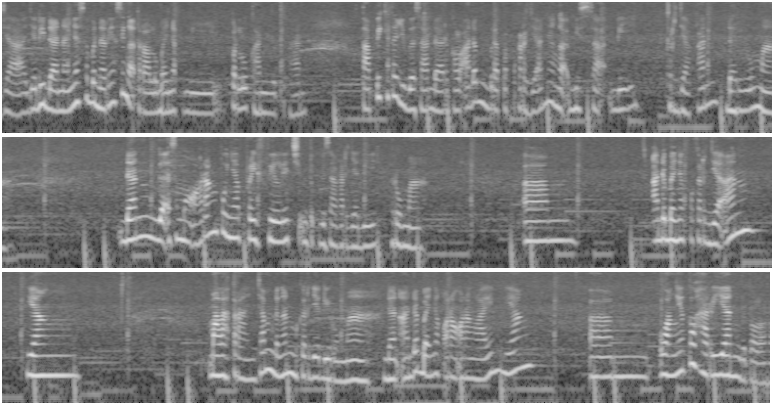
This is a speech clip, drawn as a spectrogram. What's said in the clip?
aja. Jadi dananya sebenarnya sih nggak terlalu banyak diperlukan gitu kan. Tapi kita juga sadar kalau ada beberapa pekerjaan yang nggak bisa dikerjakan dari rumah. Dan nggak semua orang punya privilege untuk bisa kerja di rumah. Um, ada banyak pekerjaan yang malah terancam dengan bekerja di rumah. Dan ada banyak orang-orang lain yang um, uangnya tuh harian gitu loh.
